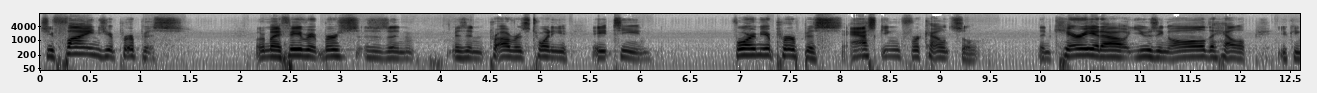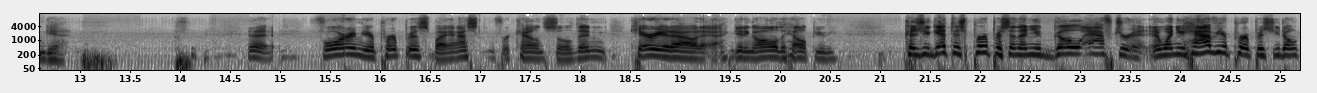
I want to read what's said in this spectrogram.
So you find your purpose. One of my favorite verses in, is in Proverbs 20, 18. Form your purpose, asking for counsel then carry it out using all the help you can get. Form your purpose by asking for counsel, then carry it out, uh, getting all the help you. Because you get this purpose and then you go after it. And when you have your purpose, you don't.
